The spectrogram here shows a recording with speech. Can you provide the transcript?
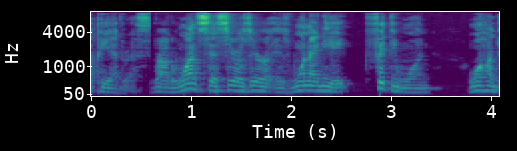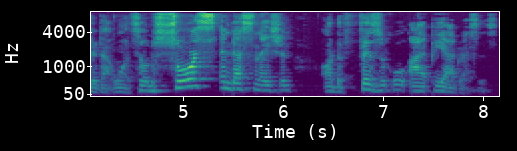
IP address? Router 1 says 00 is 198.51.100.1. So the source and destination are the physical IP addresses.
